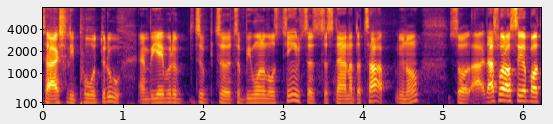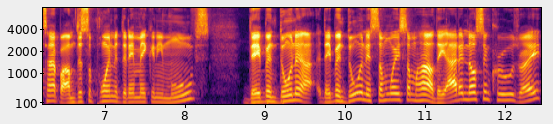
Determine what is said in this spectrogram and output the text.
to actually pull through and be able to to, to, to be one of those teams to, to stand at the top. You know, so I, that's what I'll say about Tampa. I'm disappointed they didn't make any moves. They've been doing it. They've been doing it some way somehow. They added Nelson Cruz, right?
